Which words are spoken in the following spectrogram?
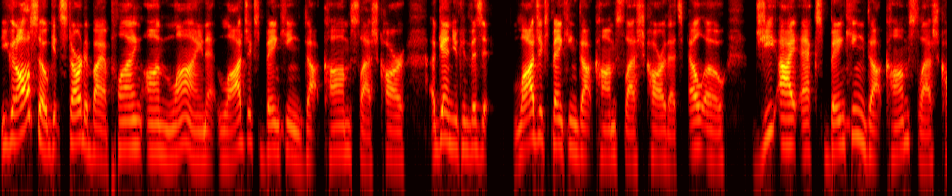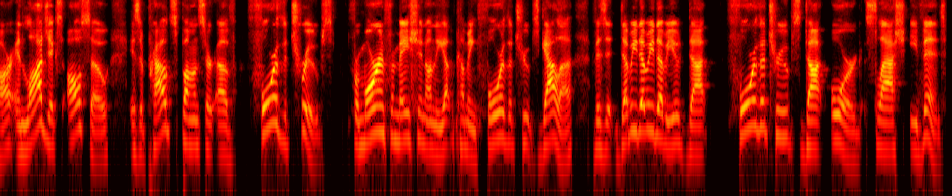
You can also get started by applying online at logixbanking.com slash car. Again, you can visit logixbanking.com slash car. That's L-O gixbanking.com slash car. And Logix also is a proud sponsor of For the Troops. For more information on the upcoming For the Troops Gala, visit www.forthetroops.org slash event.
